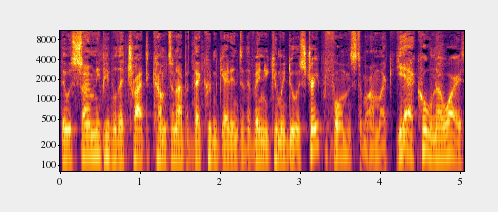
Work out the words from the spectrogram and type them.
there was so many people that tried to come tonight, but they couldn't get into the venue. Can we do a street performance tomorrow? I'm like, yeah, cool, no worries.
